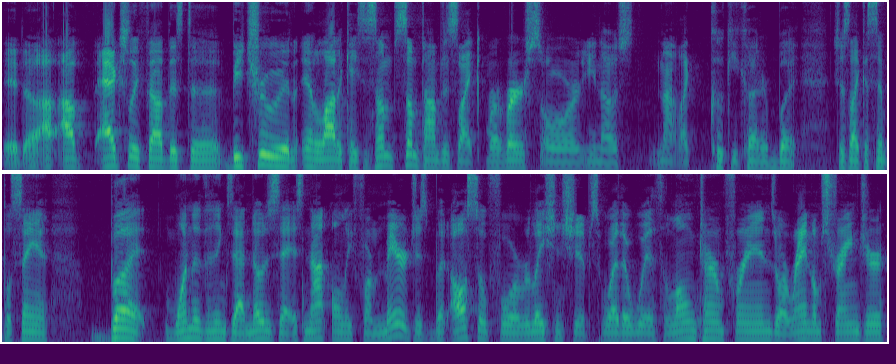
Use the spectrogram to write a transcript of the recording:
It, uh, I've actually found this to be true in, in a lot of cases. Some sometimes it's like reverse, or you know, it's not like cookie cutter, but just like a simple saying. But one of the things I noticed that it's not only for marriages, but also for relationships, whether with long-term friends or a random stranger.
